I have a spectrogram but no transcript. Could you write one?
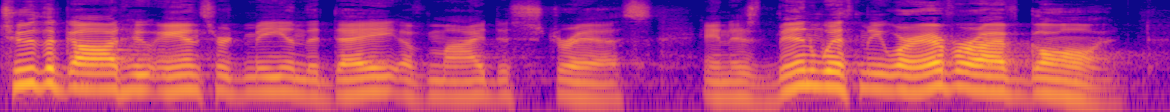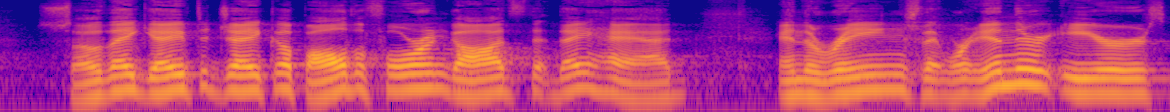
to the God who answered me in the day of my distress, and has been with me wherever I've gone. So they gave to Jacob all the foreign gods that they had, and the rings that were in their ears,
